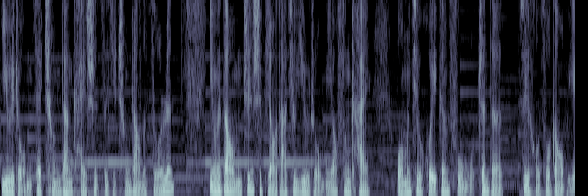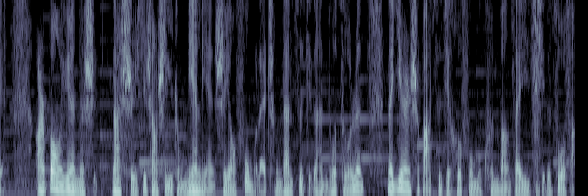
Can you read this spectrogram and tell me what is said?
意味着我们在承担开始自己成长的责任。因为当我们真实表达，就意味着我们要分开，我们就会跟父母真的。最后做告别，而抱怨呢是那实际上是一种粘连，是要父母来承担自己的很多责任，那依然是把自己和父母捆绑在一起的做法，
